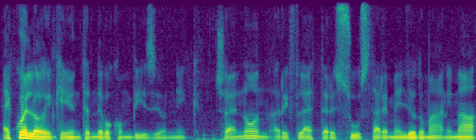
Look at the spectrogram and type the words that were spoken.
è quello che io intendevo con Vision, Nick. Cioè, non riflettere su stare meglio domani, ma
